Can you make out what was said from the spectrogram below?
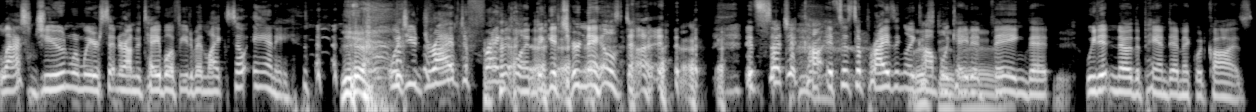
last June when we were sitting around the table, if you'd have been like, "So Annie, yeah, would you drive to Franklin to get your nails done?" it's such a it's a surprisingly Listen, complicated man. thing that we didn't know the pandemic would cause.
